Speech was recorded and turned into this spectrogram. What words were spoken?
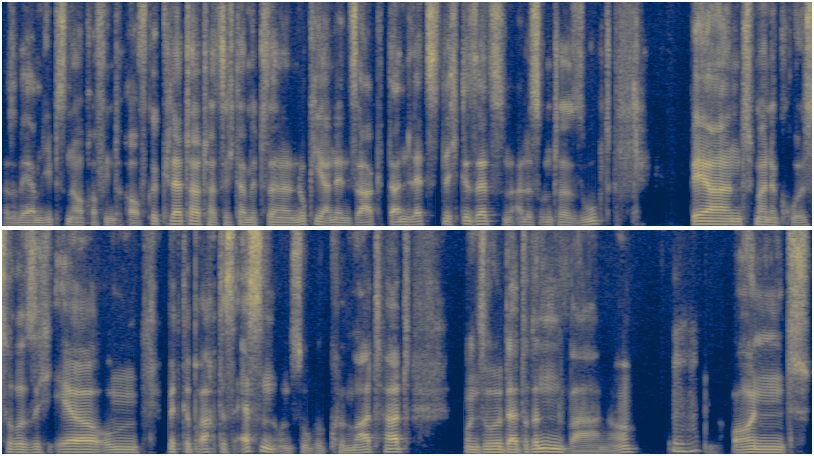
Also wäre am liebsten auch auf ihn draufgeklettert, hat sich da mit seiner Nuki an den Sarg dann letztlich gesetzt und alles untersucht. Während meine Größere sich eher um mitgebrachtes Essen und so gekümmert hat und so da drin war. Ne? Mhm. Und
